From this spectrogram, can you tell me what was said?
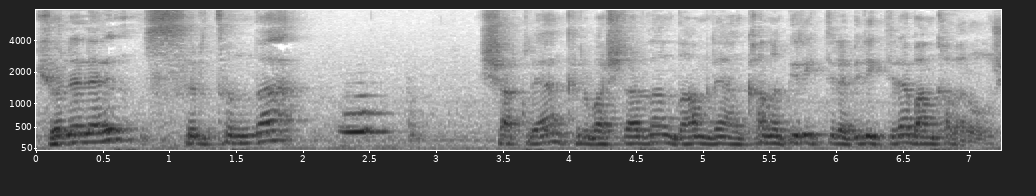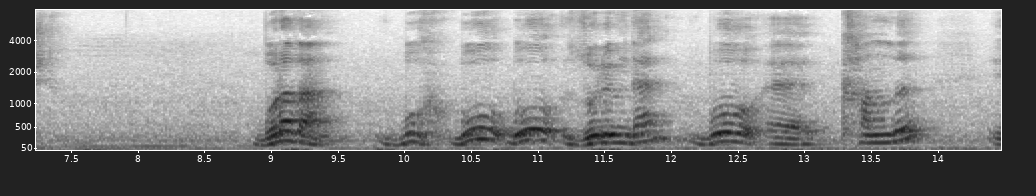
Kölelerin sırtında şaklayan kırbaçlardan damlayan kanı biriktire biriktire bankalar oluştu. Buradan bu bu bu zulümden, bu e, kanlı e,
